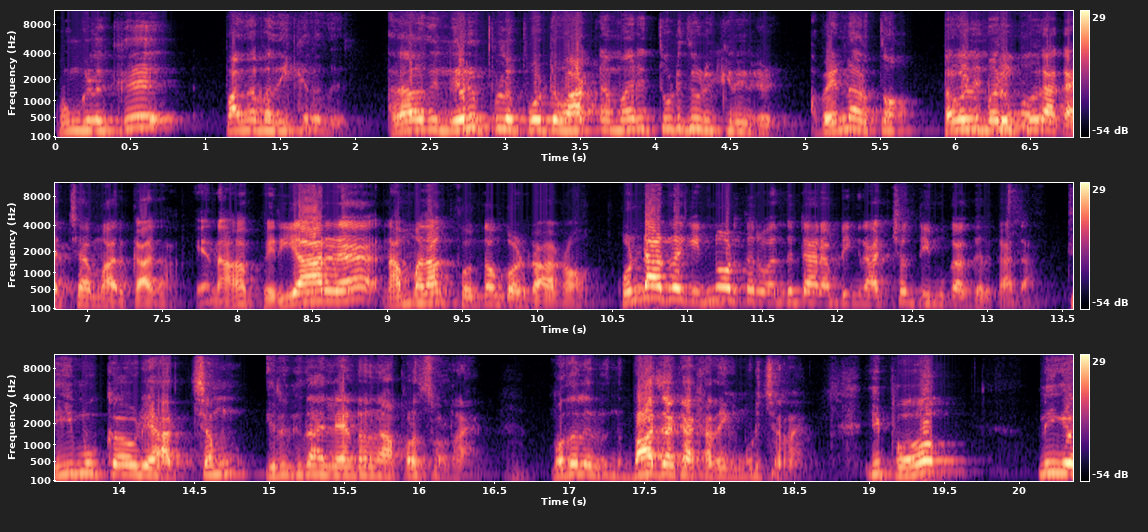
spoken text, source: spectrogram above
உங்களுக்கு பதபதிக்கிறது அதாவது நெருப்பில் போட்டு வாட்டின மாதிரி துடி துடிக்கிறீர்கள். அப்போ என்ன அர்த்தம்? திமுக அச்சமா இருக்காதா? ஏன்னா பெரியார நம்ம தான் சொந்தம் கொண்டாடுறோம் கொண்டாடுறதுக்கு இன்னொருத்தர் வந்துட்டார் அப்படிங்கிற அச்சம் திமுக இருக்காதா? திமுகவுடைய அச்சம் இருக்குதா இல்லையன்ற நான் அப்புறம் சொல்றேன். முதல்ல இந்த பாஜக கதைக்கு முடிச்சிடுறேன். இப்போ நீங்க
